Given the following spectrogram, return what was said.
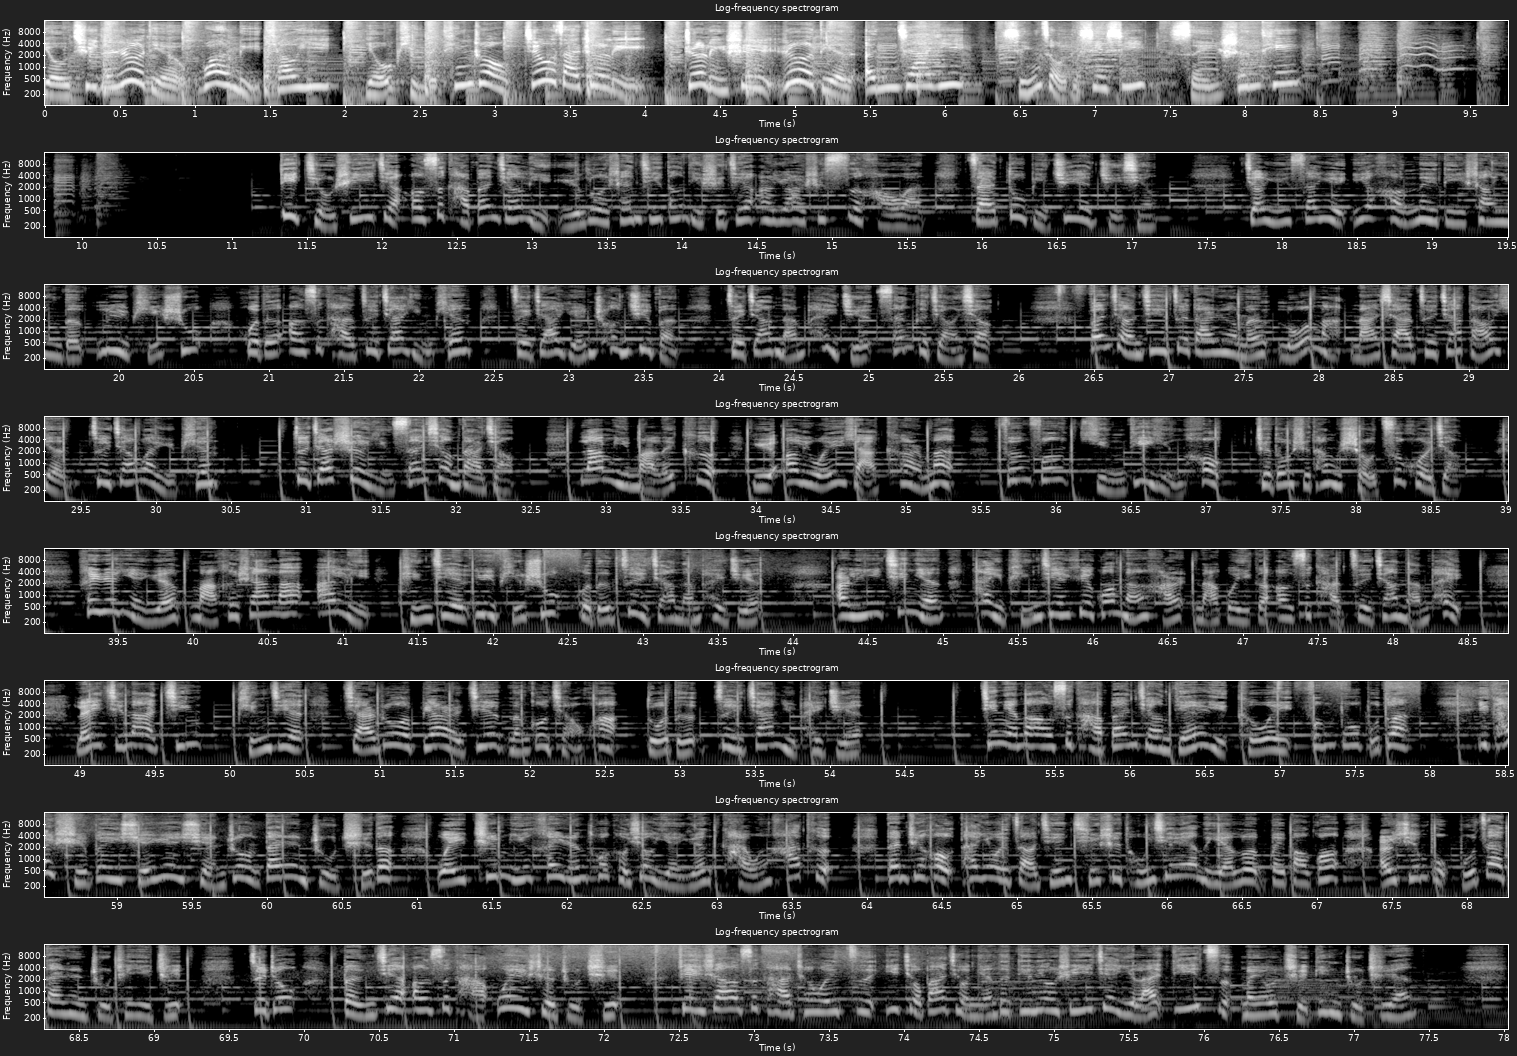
有趣的热点万里挑一，有品的听众就在这里。这里是热点 N 加一，行走的信息随身听。第九十一届奥斯卡颁奖礼于洛杉矶当地时间二月二十四号晚在杜比剧院举行，将于三月一号内地上映的《绿皮书》获得奥斯卡最佳影片、最佳原创剧本、最佳男配角三个奖项。颁奖季最大热门《罗马》拿下最佳导演、最佳外语片、最佳摄影三项大奖。拉米·马雷克与奥利维亚·科尔曼分封影帝影后，这都是他们首次获奖。黑人演员马赫沙拉·阿里凭借《绿皮书》获得最佳男配角。二零一七年，他已凭借《月光男孩》拿过一个奥斯卡最佳男配。雷吉娜·金凭借《假若比尔街能够讲话》夺得最佳女配角。今年的奥斯卡颁奖典礼可谓风波不断。一开始被学院选中担任主持的为知名黑人脱口秀演员凯文·哈特，但之后他因为早前歧视同性恋的言论被曝光，而宣布不再担任主持一职。最终，本届奥斯卡未设主持，这也是奥斯卡成为自1989年的第六十一届以来第一次没有指定主持人。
